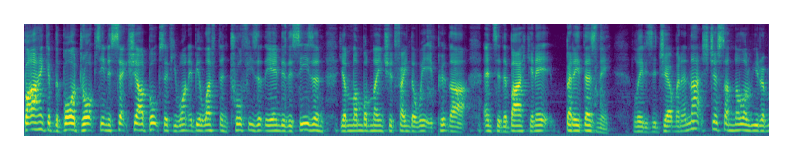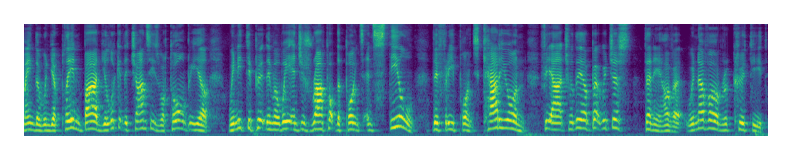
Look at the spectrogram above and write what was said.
but I think if the ball drops in the six yard box, if you want to be lifting trophies at the end of the season, your number nine should find a way to put that into the back of net. But he doesn't ladies and gentlemen. And that's just another wee reminder when you're playing bad, you look at the chances we're talking about here. We need to put them away and just wrap up the points and steal the three points. Carry on for the actual there, but we just didn't have it. We never recruited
